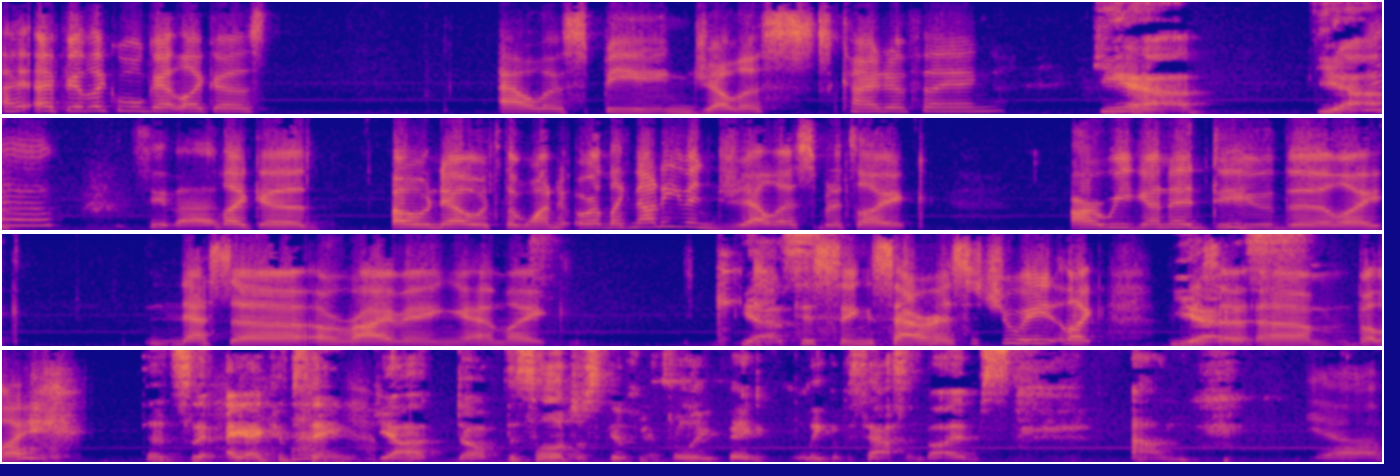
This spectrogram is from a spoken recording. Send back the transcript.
I, I feel like we'll get like a Alice being jealous kind of thing. yeah, yeah, Yeah, see that. Like a oh no, it's the one who, or like not even jealous, but it's like are we gonna do the like Nyssa arriving and like yes, kissing Sara situation like yes. Nyssa, um but like That's I, I kept saying, yeah, no, this all just gives me really big League of Assassin vibes. Um, yeah.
